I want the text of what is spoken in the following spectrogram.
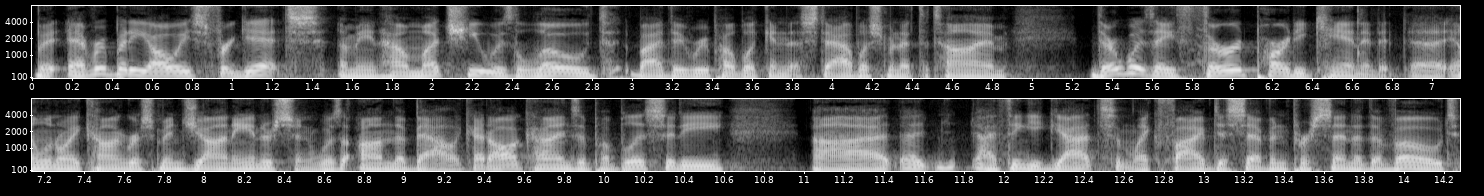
But everybody always forgets, I mean, how much he was loathed by the Republican establishment at the time. There was a third party candidate, uh, Illinois Congressman John Anderson, was on the ballot, got all kinds of publicity. Uh, I think he got something like 5 to 7% of the vote,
